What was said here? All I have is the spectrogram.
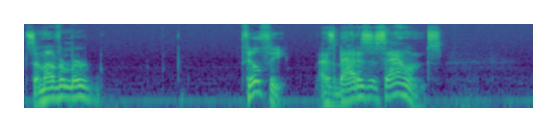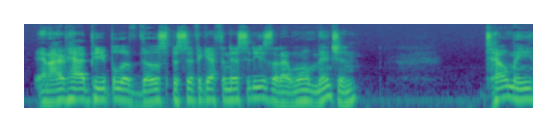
some of them are filthy, as bad as it sounds and I've had people of those specific ethnicities that I won't mention tell me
